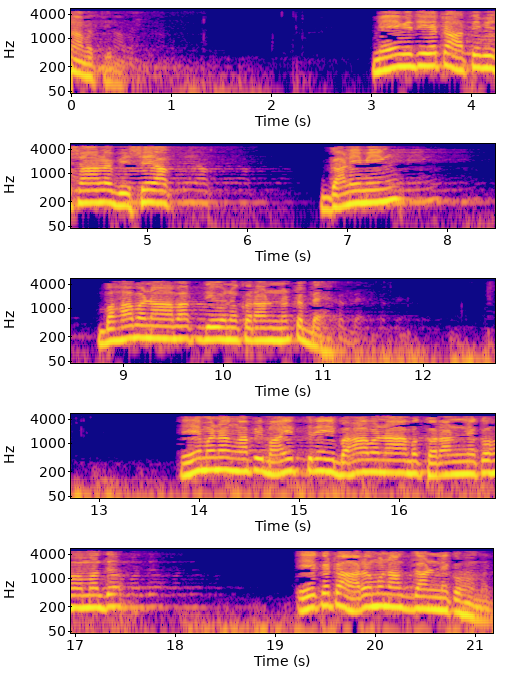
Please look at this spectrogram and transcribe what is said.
නවතිනවා. මේ විදිහට අතිවිශාල විෂයක් ගනිමින් භාවනාවක් දියුණු කරන්නට බෑ. එහෙමනම් අපි මෛත්‍රී භාවනාව කරන්නේ කොහොමද? ඒකට අරමුණක් ගන්නෙ කොහොමද?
